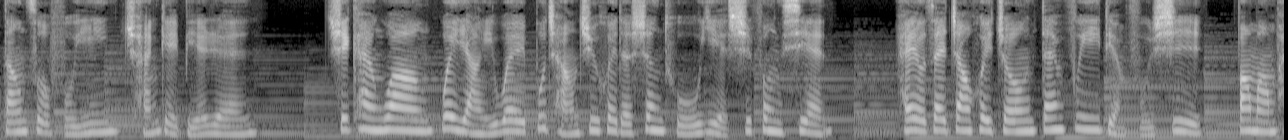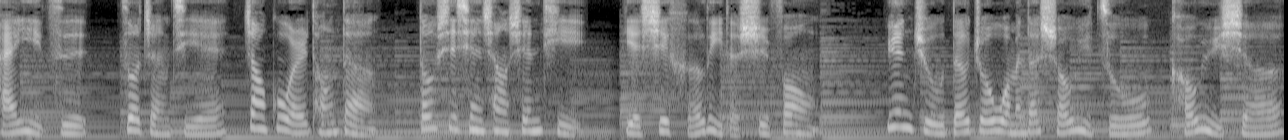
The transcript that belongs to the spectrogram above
当作福音传给别人，去看望喂养一位不常聚会的圣徒也是奉献，还有在教会中担负一点服饰，帮忙排椅子、做整洁、照顾儿童等，都是献上身体，也是合理的侍奉。愿主得着我们的手与足、口与舌、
